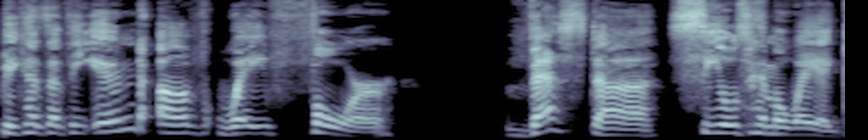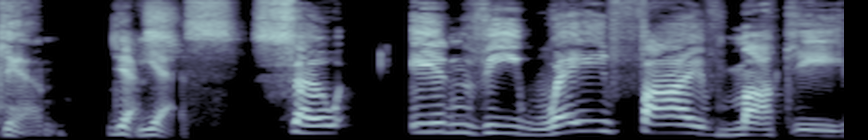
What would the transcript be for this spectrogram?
because at the end of wave four, Vesta seals him away again. yes. Yes. So in the Wave 5 Maki,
